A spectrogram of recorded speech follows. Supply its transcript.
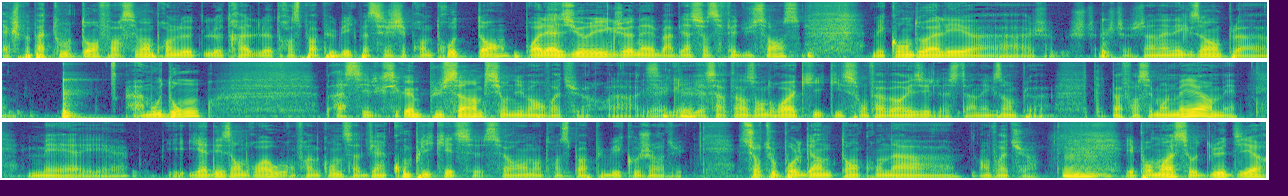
Et que je peux pas tout le temps forcément prendre le, transport public parce que j'ai prendre trop de temps. Pour aller à Zurich, Genève, bah, bien sûr, ça fait du sens. Mais quand on doit aller, euh, je, je, donne un exemple, à, à Moudon, bah, c'est quand même plus simple si on y va en voiture. Il, y a, certains endroits qui, qui sont favorisés. Là, c'était un exemple, euh, peut-être pas forcément le meilleur, mais, mais euh, il y a des endroits où, en fin de compte, ça devient compliqué de se, rendre en transport public aujourd'hui. Surtout pour le gain de temps qu'on a euh, en voiture. Mhm. Et pour moi, c'est au-delà de dire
